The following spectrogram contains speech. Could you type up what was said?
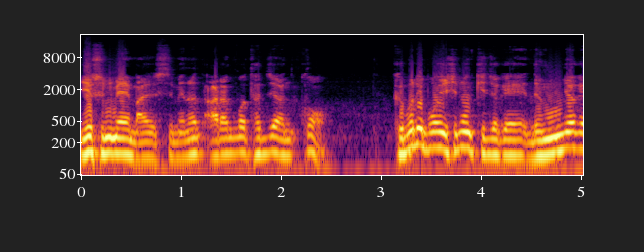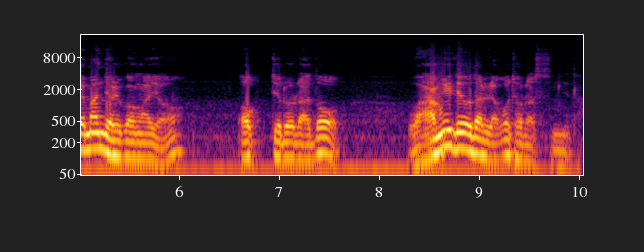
예수님의 말씀에는 아랑곳하지 않고 그분이 보이시는 기적의 능력에만 열광하여 억지로라도 왕이 되어달라고 졸았습니다.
